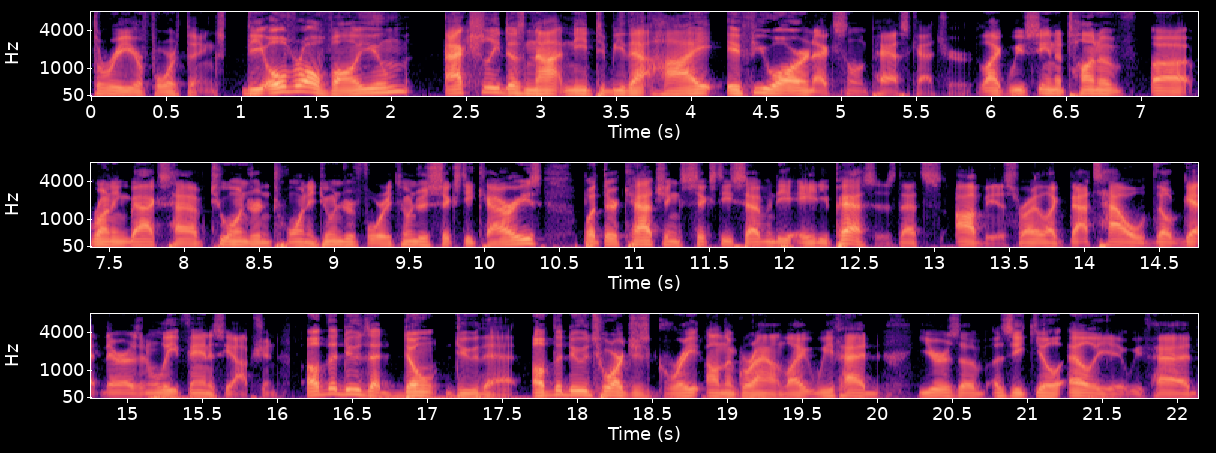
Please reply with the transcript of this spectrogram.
three or four things. The overall volume actually does not need to be that high if you are an excellent pass catcher. Like we've seen a ton of uh, running backs have 220, 240, 260 carries, but they're catching 60, 70, 80 passes. That's obvious, right? Like that's how they'll get there as an elite fantasy option. Of the dudes that don't do that, of the dudes who are just great on the ground, like we've had years of Ezekiel Elliott, we've had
